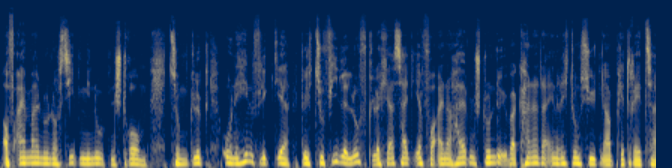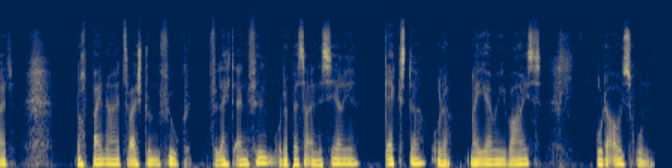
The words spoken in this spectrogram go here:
Auf einmal nur noch sieben Minuten Strom. Zum Glück, ohnehin fliegt ihr durch zu viele Luftlöcher, seit ihr vor einer halben Stunde über Kanada in Richtung Süden abgedreht seid. Noch beinahe zwei Stunden Flug. Vielleicht einen Film oder besser eine Serie. Dexter oder Miami Vice oder ausruhen.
